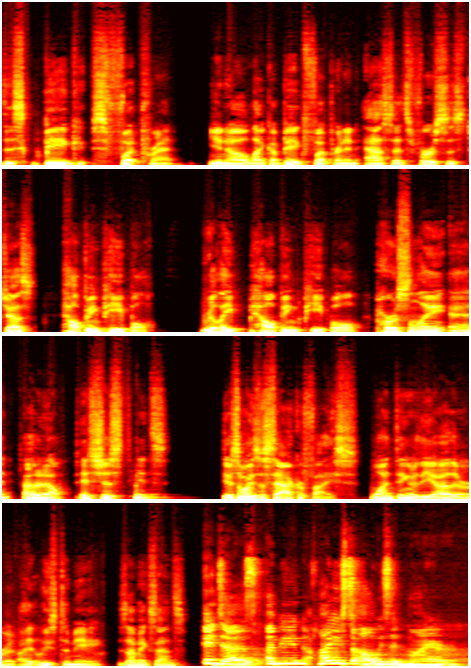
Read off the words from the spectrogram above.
this big footprint, you know, like a big footprint in assets versus just helping people, really helping people personally. And I don't know, it's just, it's, there's always a sacrifice, one thing or the other, at least to me. Does that make sense? It does. I mean, I used to always admire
